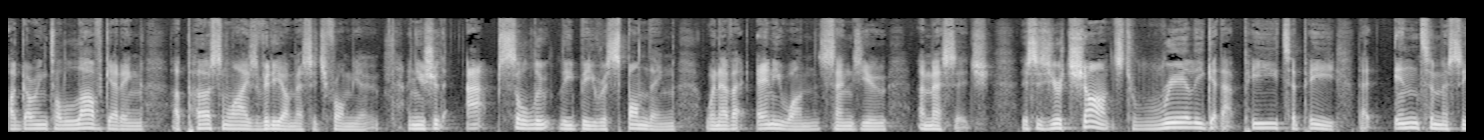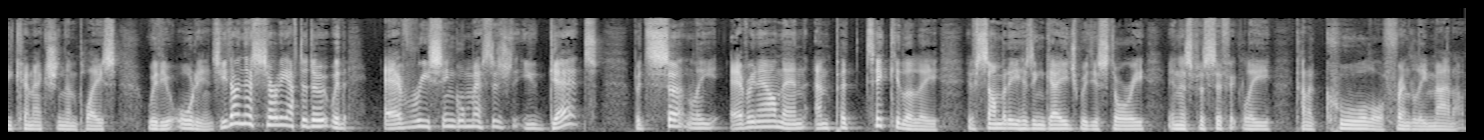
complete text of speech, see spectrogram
are going to love getting a personalized video message from you, and you should absolutely be responding whenever anyone sends you a message. This is your chance to really get that P2P, that intimacy connection in place with your audience. You don't necessarily have to do it with every single message that you get, but certainly every now and then, and particularly if somebody has engaged with your story in a specifically kind of cool or friendly manner.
